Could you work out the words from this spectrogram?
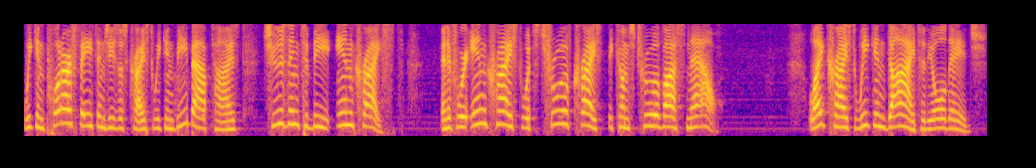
we can put our faith in Jesus Christ. We can be baptized, choosing to be in Christ. And if we're in Christ, what's true of Christ becomes true of us now. Like Christ, we can die to the old age.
